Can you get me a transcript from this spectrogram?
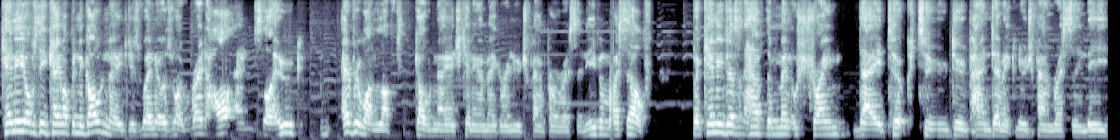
Kenny obviously came up in the golden ages when it was like red hot and it's like who everyone loved golden age Kenny Omega in New Japan Pro Wrestling, even myself. But Kenny doesn't have the mental strain that it took to do pandemic New Japan Wrestling. The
